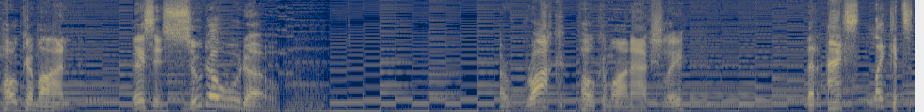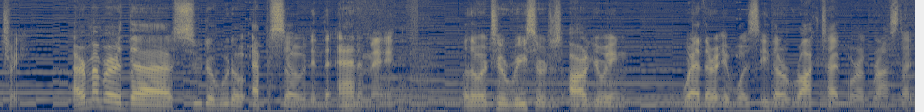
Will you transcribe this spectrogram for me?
Pokemon. This is Sudowoodo. A rock Pokemon, actually, that acts like it's a tree. I remember the Sudowoodo episode in the anime, where there were two researchers arguing whether it was either a rock type or a grass type.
